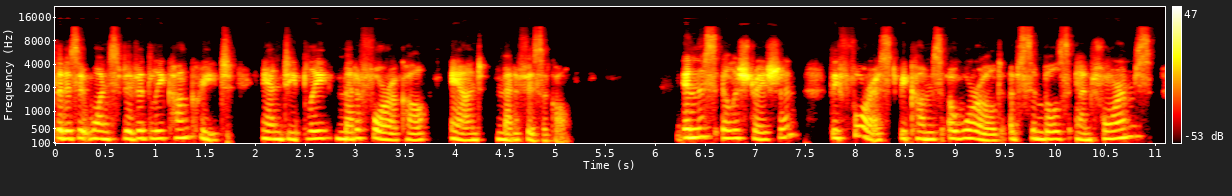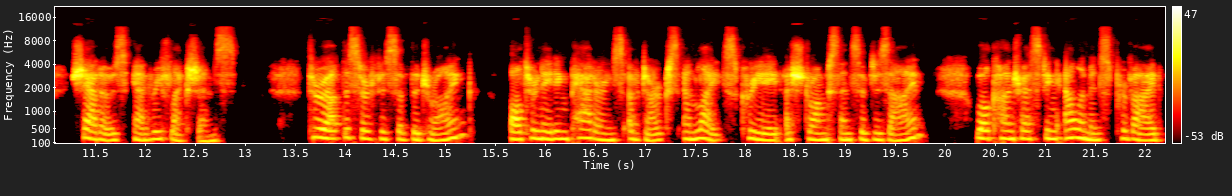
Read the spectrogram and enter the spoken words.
that is at once vividly concrete and deeply metaphorical and metaphysical. In this illustration, the forest becomes a world of symbols and forms, shadows and reflections. Throughout the surface of the drawing, alternating patterns of darks and lights create a strong sense of design, while contrasting elements provide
